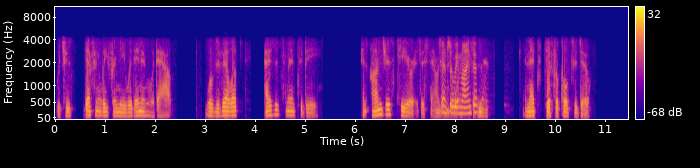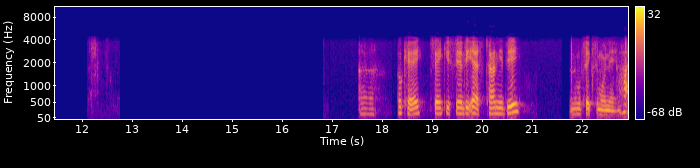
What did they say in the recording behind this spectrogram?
which is definitely for me within and without, will develop as it's meant to be. And I'm just here as a sounding Gentle reminder. And that's difficult to do. Uh, okay. Thank you, Sandy S. Tanya D. And then we'll take some more names. Hi.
